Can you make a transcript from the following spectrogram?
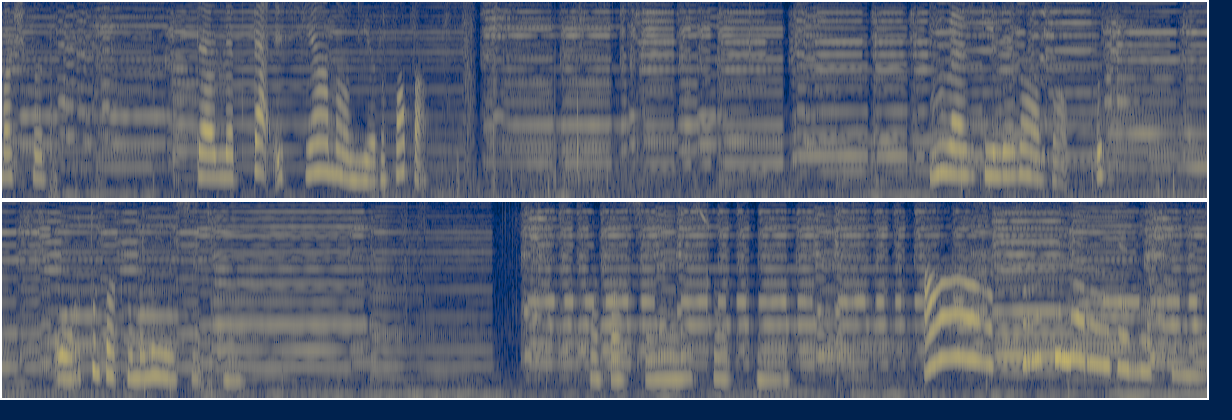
Başladı. Devlette isyan oluyor baba. Vergileri azalttık. Ordu bakımını yükseltme. Kafasını sokma. Aa, krediler ödemedim.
